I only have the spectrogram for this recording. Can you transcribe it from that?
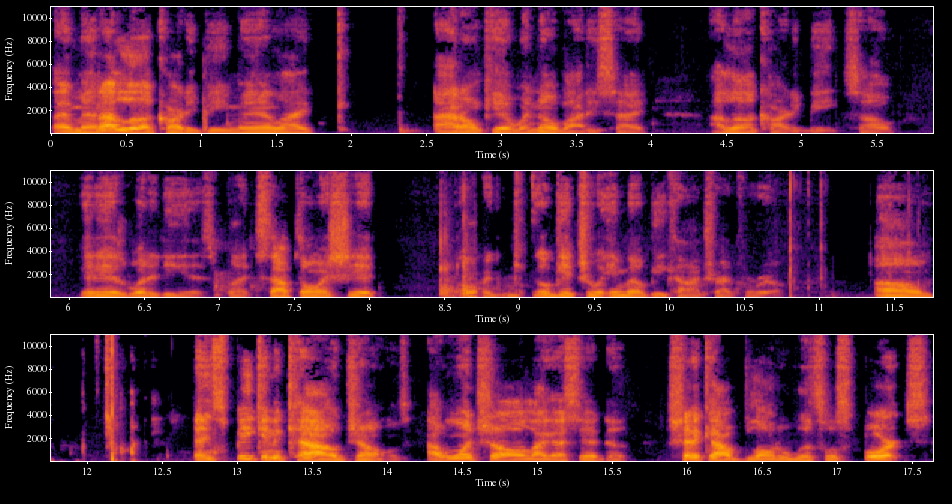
hey, man, I love Cardi B, man. Like, I don't care what nobody say. I love Cardi B, so it is what it is. But stop throwing shit, or go get you an MLB contract for real. Um, and speaking of Kyle Jones, I want y'all, like I said, to check out Blow the Whistle Sports.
